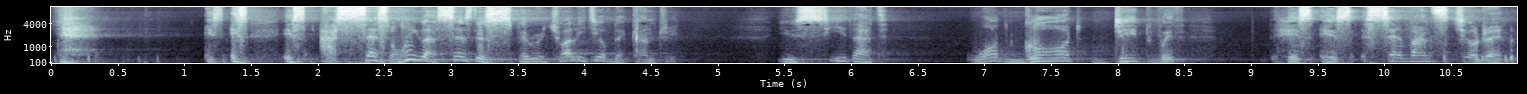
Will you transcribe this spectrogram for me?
Yeah. It's, it's, it's assessment. When you assess the spirituality of the country, you see that what God did with his, his servants' children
